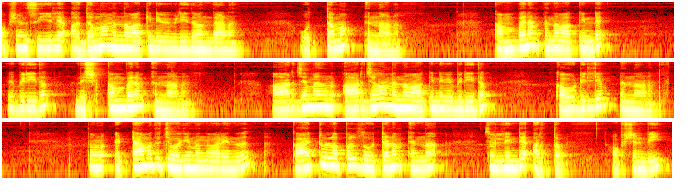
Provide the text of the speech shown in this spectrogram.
ഓപ്ഷൻ സിയിലെ അധമം എന്ന വാക്കിന്റെ വിപരീതം എന്താണ്? ഉത്തമം എന്നാണ്. കമ്പനം എന്ന വാക്കിന്റെ വിപരീതം നിഷ്കമ്പനം എന്നാണ്. ആർജമ ആർജവം എന്ന വാക്കിന്റെ വിപരീതം കൗടില്യം എന്നാണ്. എട്ടാമത്തെ ചോദ്യം എന്ന് പറയുന്നത് കാറ്റുള്ളപ്പോൾ തൂറ്റണം എന്ന ചൊല്ലിന്റെ അർത്ഥം. ഓപ്ഷൻ ബി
